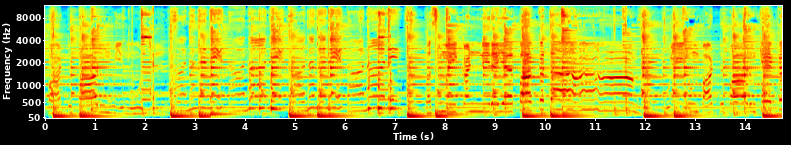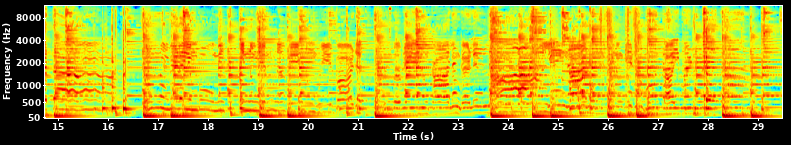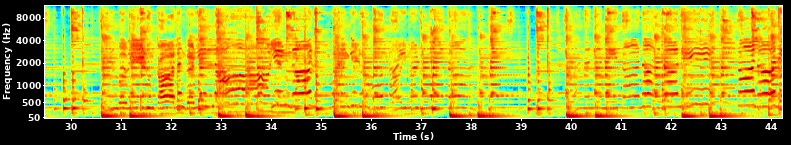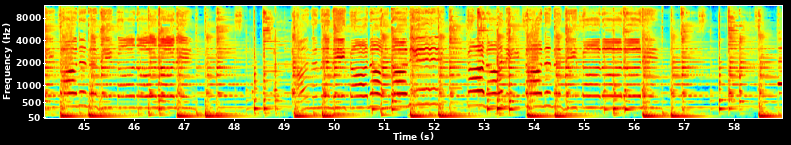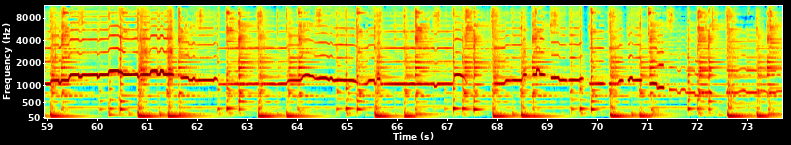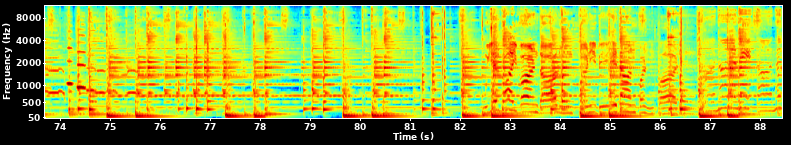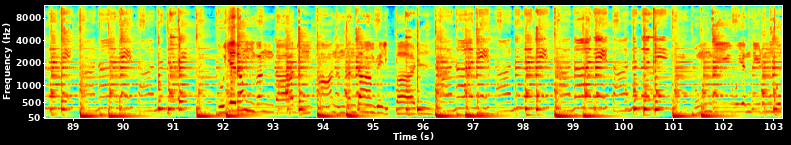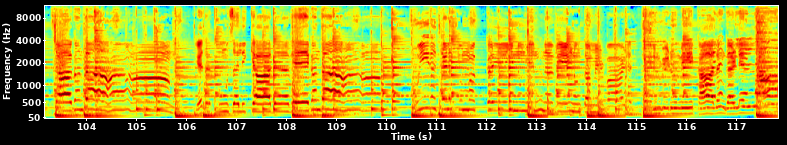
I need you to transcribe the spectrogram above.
பாட்டு தானாய் வாழ்ந்தாலும் பணிவேதான் பண்பாடு. துயரம் வந்தாலும் ஆனந்தந்தாம் வெளிப்பாடு. பொங்கி உயர்ந்திடும் உற்சாகந்தான் எதற்கும் சலிக்காத வேகந்தான் காலங்களெல்லாம்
